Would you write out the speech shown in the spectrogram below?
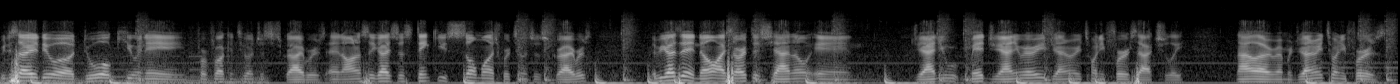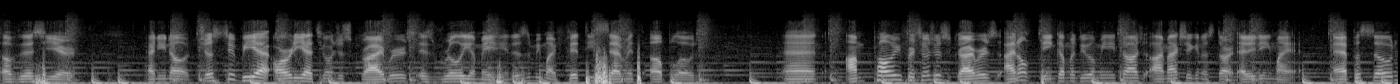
we decided to do a dual Q&A for fucking 200 subscribers. And honestly guys, just thank you so much for 200 subscribers. If you guys didn't know, I started this channel in January, mid-January, January 21st actually. Now that I remember, January 21st of this year. And you know, just to be at already at 200 subscribers is really amazing. This is gonna be my 57th upload. And I'm probably for 200 subscribers, I don't think I'm gonna do a mini Taj. I'm actually gonna start editing my episode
